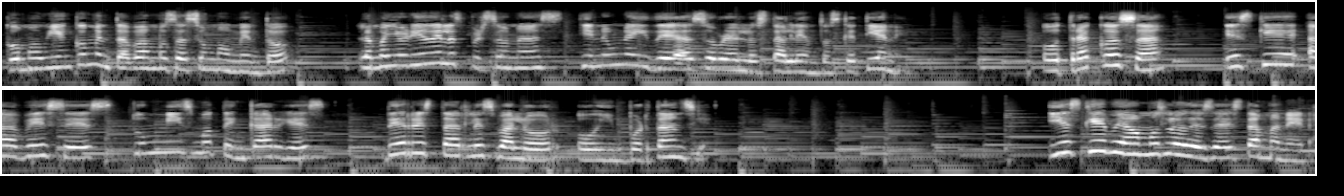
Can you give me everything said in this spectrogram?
Como bien comentábamos hace un momento, la mayoría de las personas tiene una idea sobre los talentos que tiene. Otra cosa es que a veces tú mismo te encargues de restarles valor o importancia. Y es que veámoslo desde esta manera.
